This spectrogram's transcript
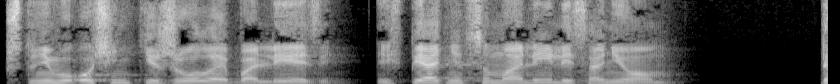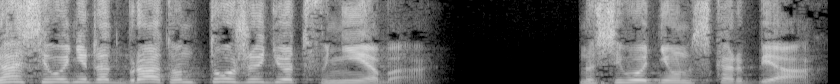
что у него очень тяжелая болезнь, и в пятницу молились о нем. Да, сегодня этот брат, он тоже идет в небо, но сегодня он в скорбях.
